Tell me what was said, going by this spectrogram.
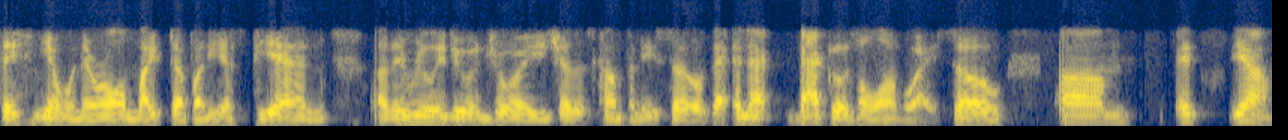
they you know when they were all mic'd up on ESPN, uh, they really do enjoy each other's company. So that and that that goes a long way. So um, it's yeah,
